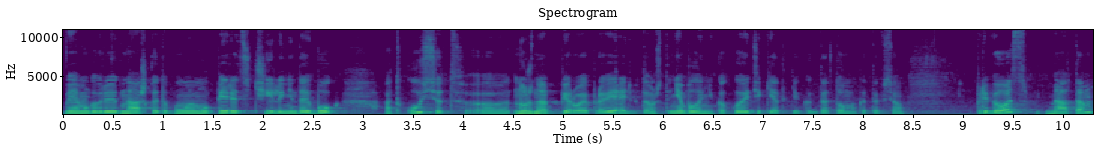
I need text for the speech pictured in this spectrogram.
Я ему говорю, Игнашка, это, по-моему, перец чили, не дай бог откусит. Э, нужно первое проверить, потому что не было никакой этикетки, когда Томик это все привез. Мята.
